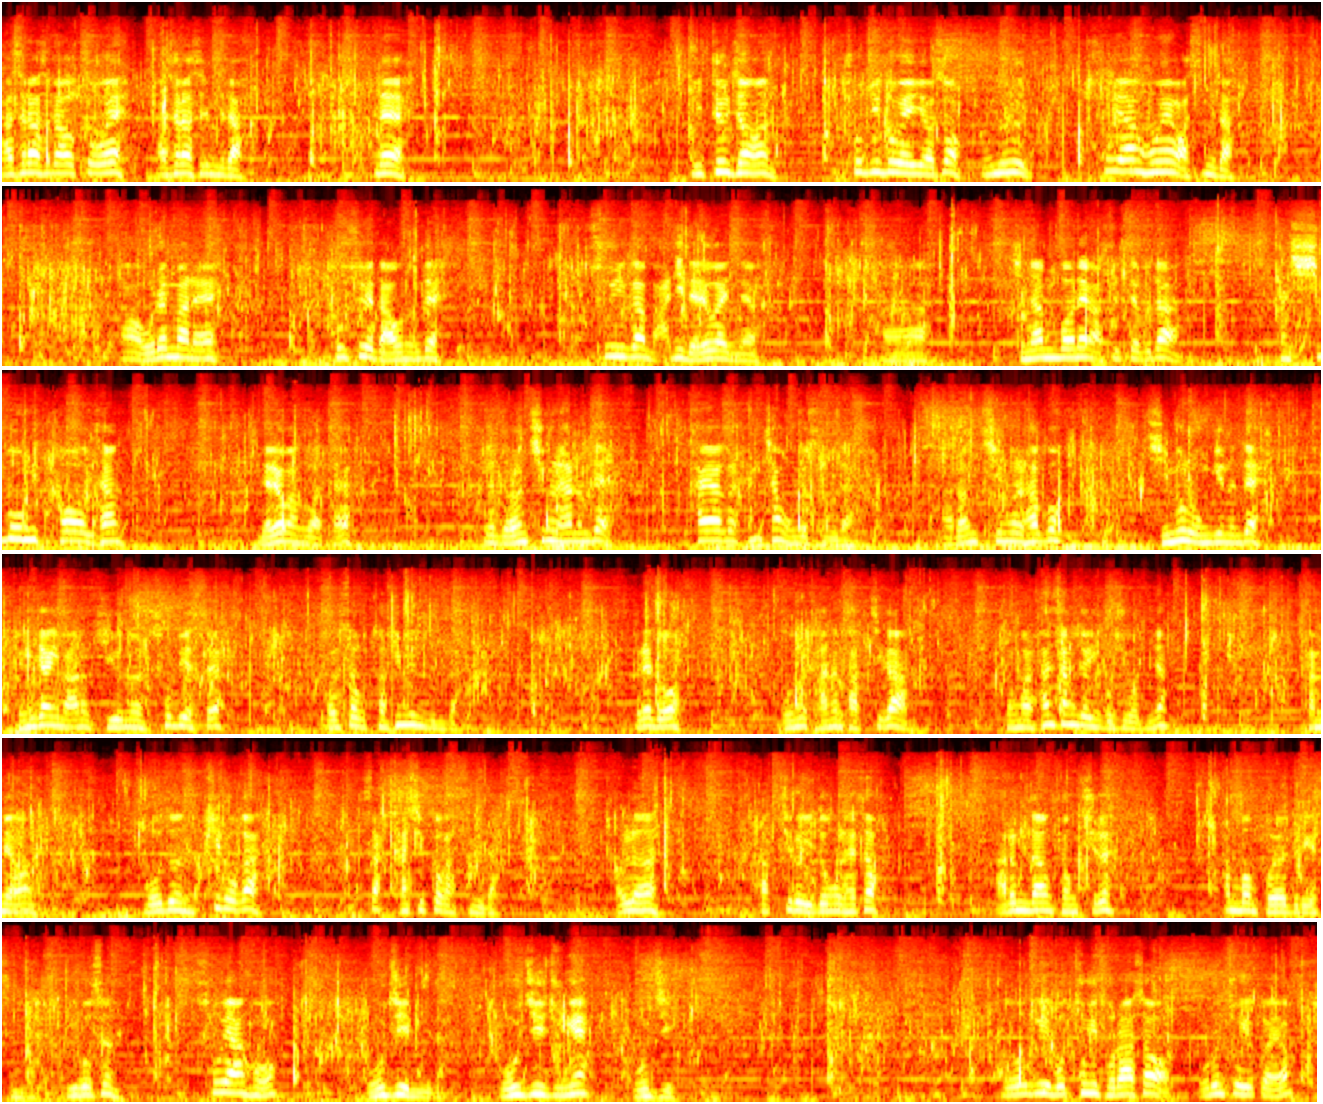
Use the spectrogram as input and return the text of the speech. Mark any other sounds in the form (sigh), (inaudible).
아슬아슬 아웃도어의 아슬아슬입니다. 네. 이틀 전 초지도에 이어서 오늘은 소양호에 왔습니다. 아, 오랜만에 호수에 나오는데 수위가 많이 내려가 있네요. 아, 지난번에 왔을 때보다 한 15m 이상 내려간 것 같아요. 그래서 런칭을 하는데 카약을 한참 옮겼습니다. 아, 런칭을 하고 짐을 옮기는데 굉장히 많은 기운을 소비했어요. 벌써부터 힘이 듭니다. 그래도 오늘 가는 박지가 정말 환상적인 곳이거든요. 가면 모든 피로가 싹 가실 것 같습니다. 얼른 박지로 이동을 해서 아름다운 경치를 한번 보여드리겠습니다. 이곳은 소양호 오지입니다. 오지 중에 오지. 여기 모퉁이 돌아서 오른쪽일 거예요.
